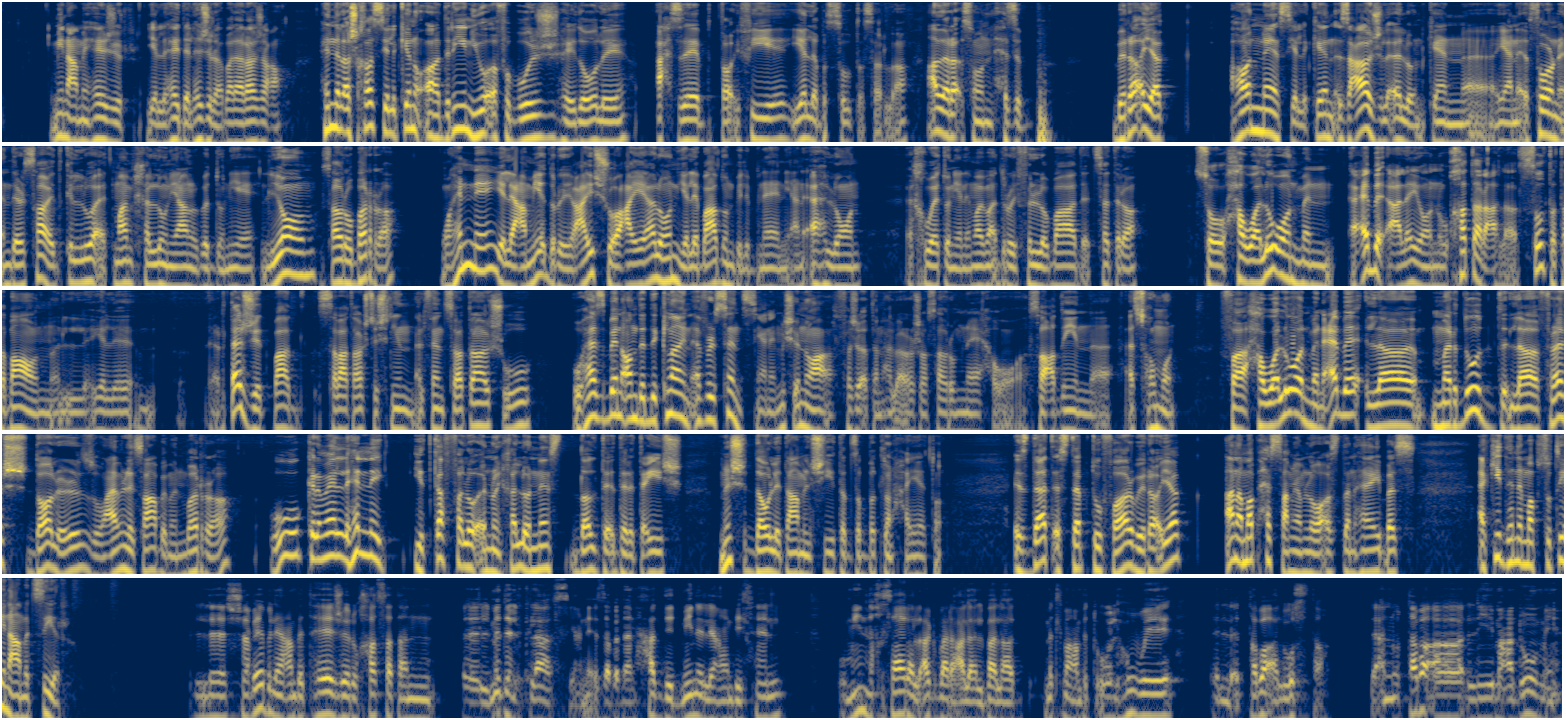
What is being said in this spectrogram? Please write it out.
مين عم يهاجر يلي هيدي الهجرة بلا رجعة. هن الأشخاص يلي كانوا قادرين يوقفوا بوجه هيدول أحزاب طائفية يلي بالسلطة صار لها على رأسهم الحزب. برأيك هون الناس يلي كان إزعاج لإلهم كان يعني thorn in their side كل الوقت ما عم يخلون يعملوا بدهم إياه. اليوم صاروا برا وهن يلي عم يقدروا يعيشوا عيالهم يلي بعدهم بلبنان يعني أهلهم إخواتهم يلي ما بيقدروا يفلوا بعض etcetera so so حولوهم من عبء عليهم وخطر على السلطة تبعهم يلي ارتجت بعد 17 تشرين 2019 و و has been on the decline ever since يعني مش إنه فجأة هلا رجع صاروا منيح وصاعدين أسهمهم. فحولوهم من عبء لمردود ل fresh dollars وعملة صعبة من برا. وكرمال هن يتكفلوا إنه يخلوا الناس تضل تقدر تعيش. مش الدولة تعمل شيء تتظبط لهم حياتهم. Is that a step too far برأيك؟ أنا ما بحس عم يعملوها أصلا هاي بس أكيد هن مبسوطين عم تصير. الشباب اللي عم بتهاجر وخاصة ال middle class يعني إذا بدنا نحدد مين اللي عم بيفل ومين الخسارة الأكبر على البلد مثل ما عم بتقول هو الطبقة الوسطى. لأنه الطبقة اللي معدومة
